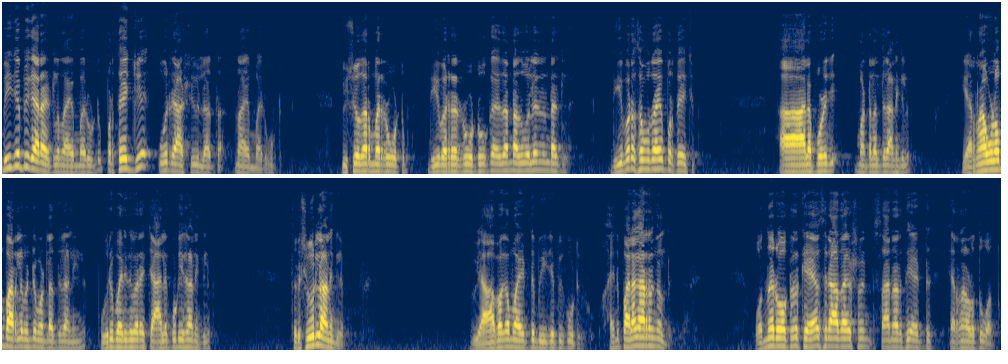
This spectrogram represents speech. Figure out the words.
ബി ജെ പിക്കാരായിട്ടുള്ള നായന്മാരുമുണ്ട്. പ്രത്യേകിച്ച് ഒരു രാഷ്ട്രീയമില്ലാത്ത നായന്മാരുമുണ്ട്. വിശ്വകർമ്മരുടെ വോട്ടും ധീവരരുടെ വോട്ടും ഒക്കെ ഏതാണ്ട് അതുപോലെ തന്നെ ഉണ്ടായിട്ടില്ല ധീവര സമുദായം പ്രത്യേകിച്ചും. ആലപ്പുഴ മണ്ഡലത്തിലാണെങ്കിലും എറണാകുളം പാർലമെന്റ് മണ്ഡലത്തിലാണെങ്കിലും ഒരു പരിധിവരെ ചാലക്കുടിയിലാണെങ്കിലും തൃശ്ശൂരിലാണെങ്കിലും വ്യാപകമായിട്ട് ബി ജെ പി കൂട്ടി അതിന് പല കാരണങ്ങളുണ്ട്. ഒന്ന് ഡോക്ടർ കെ എസ് രാധാകൃഷ്ണൻ സ്ഥാനാർത്ഥിയായിട്ട് എറണാകുളത്ത് വന്നു.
